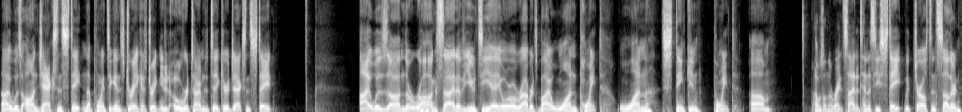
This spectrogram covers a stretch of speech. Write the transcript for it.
I was on Jackson State in the points against Drake as Drake needed overtime to take care of Jackson State. I was on the wrong side of UTA Oral Roberts by one point. One stinking point. Um, I was on the right side of Tennessee State with Charleston Southern.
